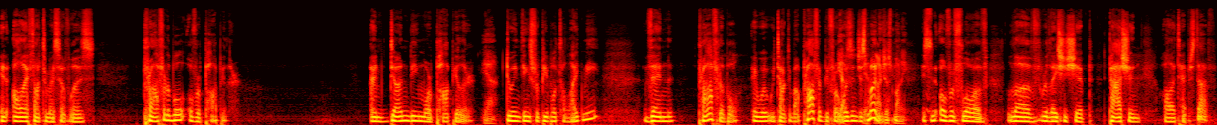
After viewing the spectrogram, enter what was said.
And all I thought to myself was profitable over popular. I'm done being more popular, Yeah. doing things for people to like me, than profitable. And we, we talked about profit before. Yes. It wasn't just Yeah, money. Not just money. It's an overflow of love, relationship, passion, all that type of stuff.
